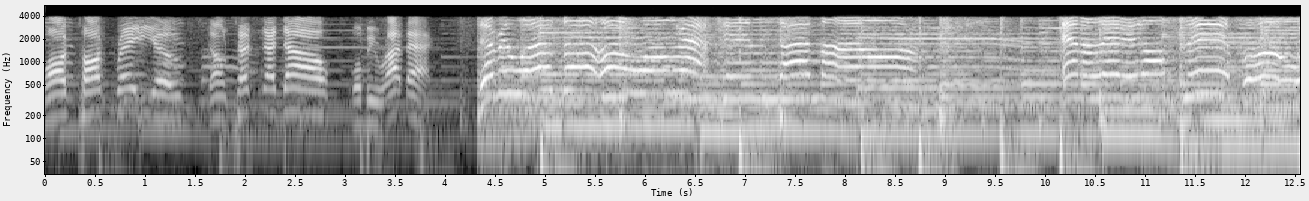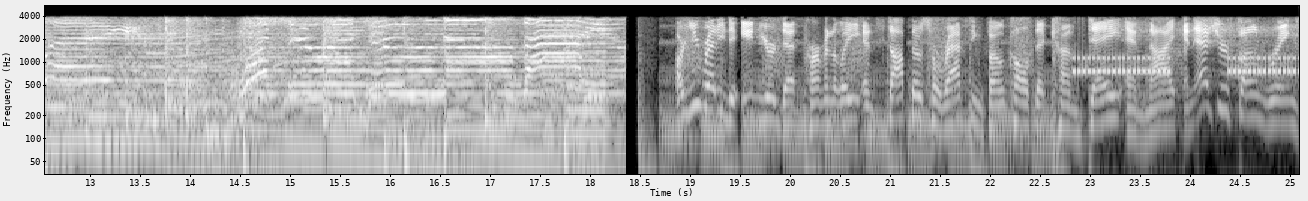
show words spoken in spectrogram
Blog Talk Radio. Don't touch that dial. We'll be right back. You? Ready to end your debt permanently and stop those harassing phone calls that come day and night? And as your phone rings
